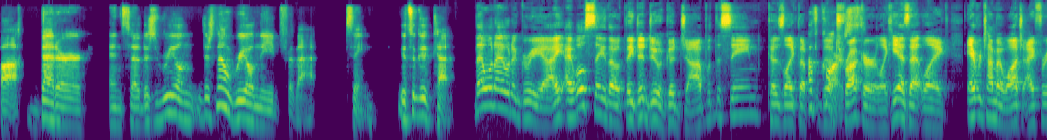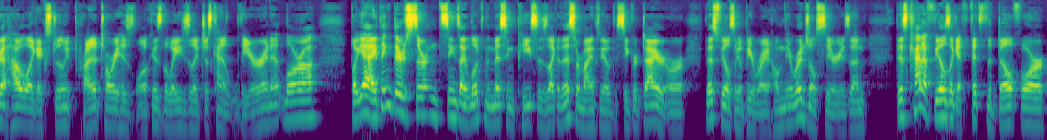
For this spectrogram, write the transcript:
Buck better. And so there's real, there's no real need for that scene. It's a good cut. That one I would agree. I, I will say though they did do a good job with the scene because like the, the trucker like he has that like every time I watch I forget how like extremely predatory his look is the way he's like just kind of leering at Laura. But yeah, I think there's certain scenes I look in the missing pieces like this reminds me of the Secret Diary or this feels like it'll be right home the original series and this kind of feels like it fits the bill for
